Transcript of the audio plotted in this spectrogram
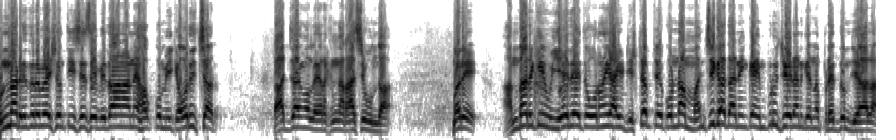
ఉన్న రిజర్వేషన్ తీసేసే విధానాన్ని హక్కు మీకు ఎవరిచ్చారు రాజ్యాంగంలో ఏ రకంగా రాసి ఉందా? మరి అందరికీ ఏదైతే ఉన్నాయో అవి డిస్టర్బ్ చేయకుండా మంచిగా దాన్ని ఇంకా ఇంప్రూవ్ చేయడానికి ప్రయత్నం చేయాలా?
